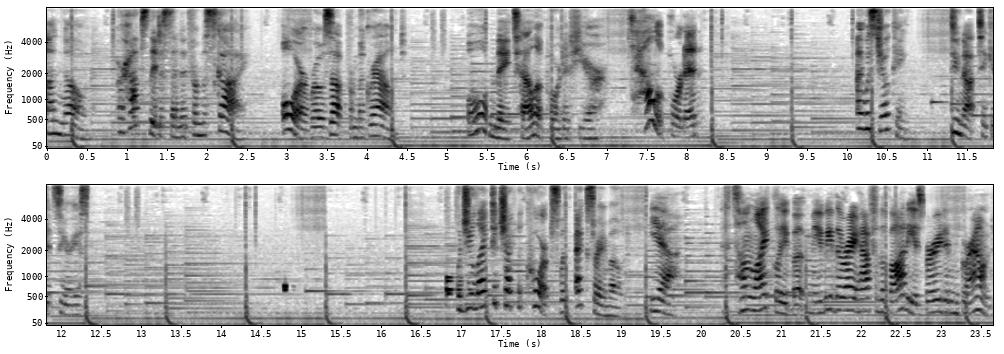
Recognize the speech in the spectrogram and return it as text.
Unknown. Perhaps they descended from the sky, or rose up from the ground. Or they teleported here. Teleported? I was joking. Do not take it serious. Would you like to check the corpse with X-ray mode? Yeah. It's unlikely, but maybe the right half of the body is buried in the ground.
